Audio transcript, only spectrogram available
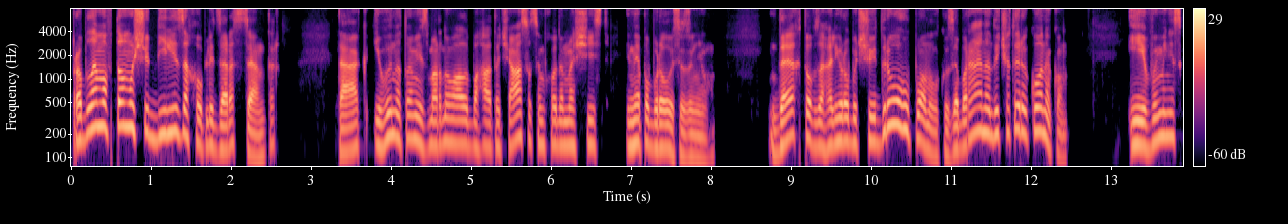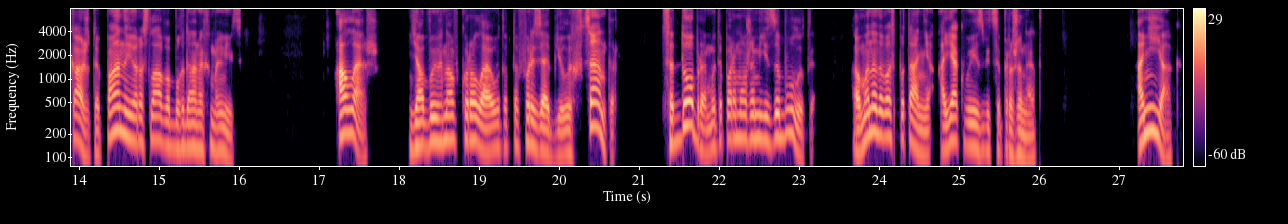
Проблема в тому, що білі захоплять зараз центр. Так, і ви натомість змарнували багато часу цим ходом А6 і не поборолися за нього. Дехто взагалі робить ще й другу помилку, забирає на d4 коником. І ви мені скажете, пане Ярослава Богдана Хмельницький. Але ж я вигнав королеву, тобто ферзя білих в центр. Це добре, ми тепер можемо її забулити. А в мене до вас питання: а як ви її звідси проженете? А ніяк.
